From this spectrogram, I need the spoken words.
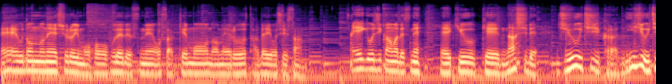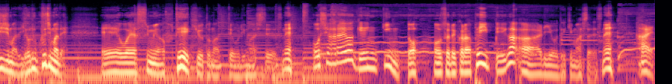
えー、うどんのね、種類も豊富でですね、お酒も飲める食べよしさん。営業時間はですね、えー、休憩なしで11時から21時まで、夜9時まで、えー、お休みは不定休となっておりましてですね、お支払いは現金と、それから PayPay が利用できましたですね。はい。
